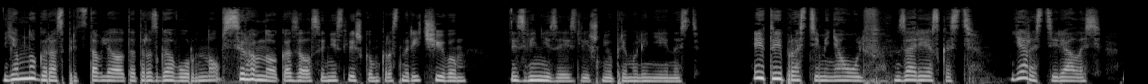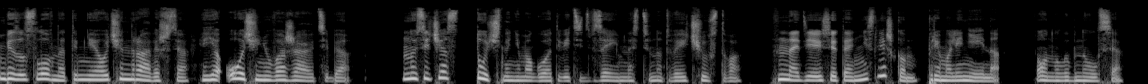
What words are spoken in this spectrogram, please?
Я много раз представлял этот разговор, но все равно оказался не слишком красноречивым. Извини за излишнюю прямолинейность. «И ты прости меня, Ульф, за резкость. Я растерялась. Безусловно, ты мне очень нравишься, и я очень уважаю тебя. Но сейчас точно не могу ответить взаимностью на твои чувства. Надеюсь, это не слишком прямолинейно. Он улыбнулся.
